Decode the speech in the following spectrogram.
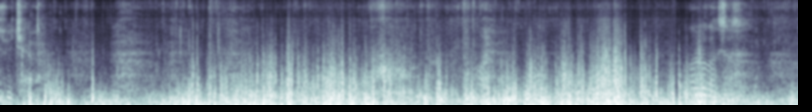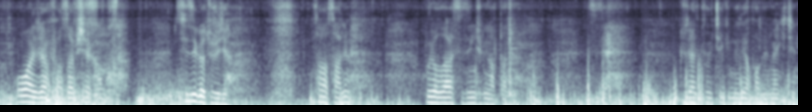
su içelim. Arkadaşlar o acayip fazla bir şey kalmadı. Sizi götüreceğim. Sağ salim bu yollara sizin için atlanıyorum. Size güzel köy çekimleri yapabilmek için.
